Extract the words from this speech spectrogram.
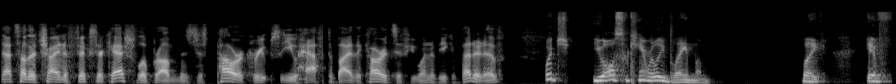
That's how they're trying to fix their cash flow problem is just power creep. So you have to buy the cards if you want to be competitive. which you also can't really blame them. Like, if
